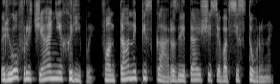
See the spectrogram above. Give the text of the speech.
Рев, рычание, хрипы, фонтаны песка, разлетающиеся во все стороны.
